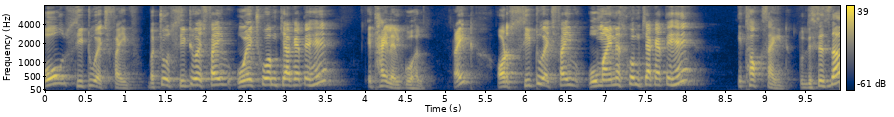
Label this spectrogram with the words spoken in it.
O C two H five बच्चों C two H five O H को हम क्या कहते हैं? इथाइल एल्कोहल राइट और C two H five O minus को हम क्या कहते हैं? इथॉक्साइड तो this is the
